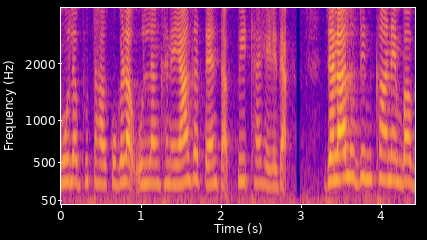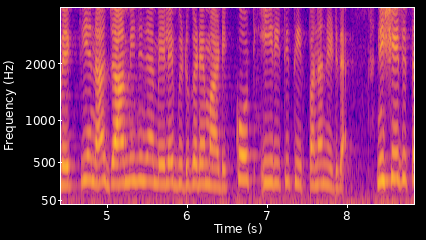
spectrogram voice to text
ಮೂಲಭೂತ ಹಕ್ಕುಗಳ ಉಲ್ಲಂಘನೆಯಾಗತ್ತೆ ಅಂತ ಪೀಠ ಹೇಳಿದೆ. ಜಲಾಲುದ್ದೀನ್ ಖಾನ್ ಎಂಬ ವ್ಯಕ್ತಿಯನ್ನ ಜಾಮೀನಿನ ಮೇಲೆ ಬಿಡುಗಡೆ ಮಾಡಿ ಕೋರ್ಟ್ ಈ ರೀತಿ ತೀರ್ಪನ್ನ ನೀಡಿದೆ. ನಿಷೇಧಿತ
